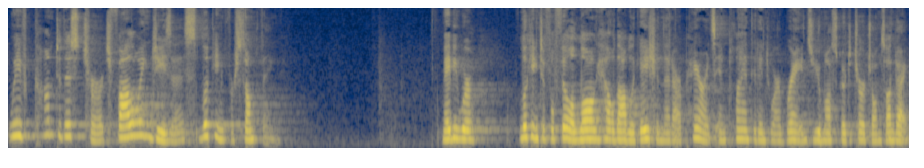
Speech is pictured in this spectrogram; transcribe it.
We've come to this church following Jesus, looking for something. Maybe we're looking to fulfill a long held obligation that our parents implanted into our brains you must go to church on Sunday.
